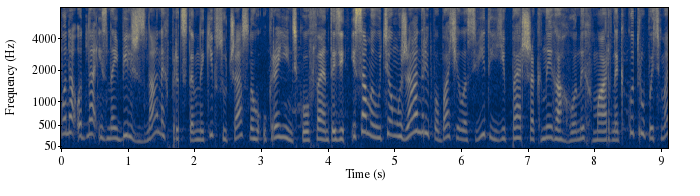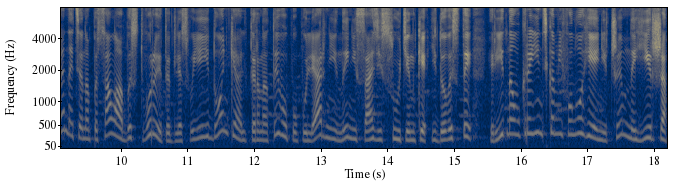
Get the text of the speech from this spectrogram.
Вона одна із найбільш знаних представників сучасного українського фентезі. І саме у цьому жанрі побачила світ її перша книга Гони Хмарник, котру письменниця написала, аби створити для своєї доньки альтернативу популярній нині сазі сутінки і довести рідна українська міфологія нічим не гірша,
